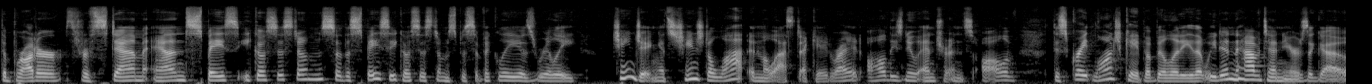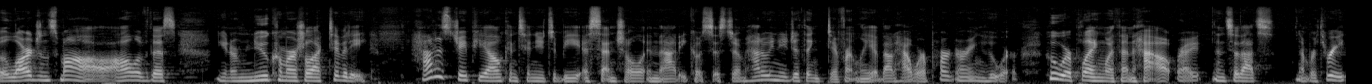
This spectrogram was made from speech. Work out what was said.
the broader sort of STEM and space ecosystems. So the space ecosystem specifically is really changing. It's changed a lot in the last decade, right? All these new entrants, all of this great launch capability that we didn't have 10 years ago, large and small, all of this, you know, new commercial activity. How does JPL continue to be essential in that ecosystem? How do we need to think differently about how we're partnering, who we're who we're playing with and how, right? And so that's number 3.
